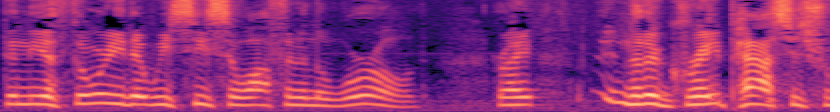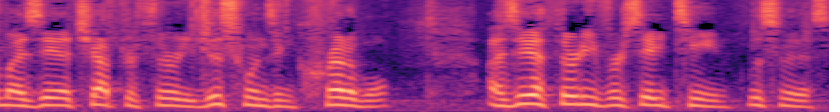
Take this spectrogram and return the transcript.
than the authority that we see so often in the world, right? Another great passage from Isaiah chapter 30. This one's incredible. Isaiah 30, verse 18. Listen to this.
